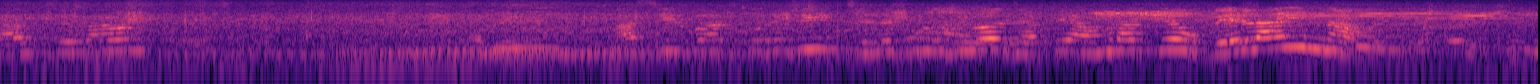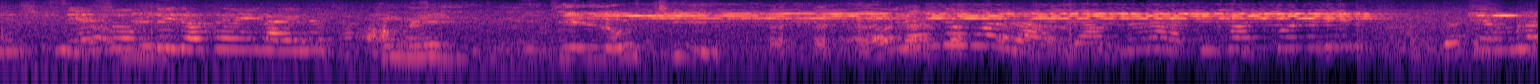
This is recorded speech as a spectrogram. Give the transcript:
রাখছিলাম আশীর্বাদ করে দিন ছেলেপুলেগুলো যাতে আমরা কেউ বেলাইন না হই শেষ অবধি যাতে এই লাইনে থাকে আমি নিজে লড়ছি ওই জন্য বললাম যে আপনারা আশীর্বাদ করে দিন যাতে আমরা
